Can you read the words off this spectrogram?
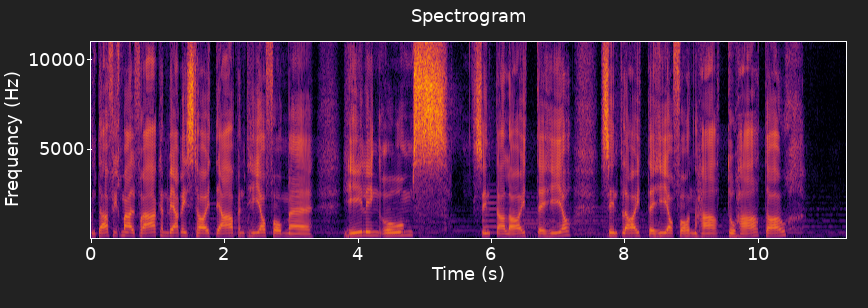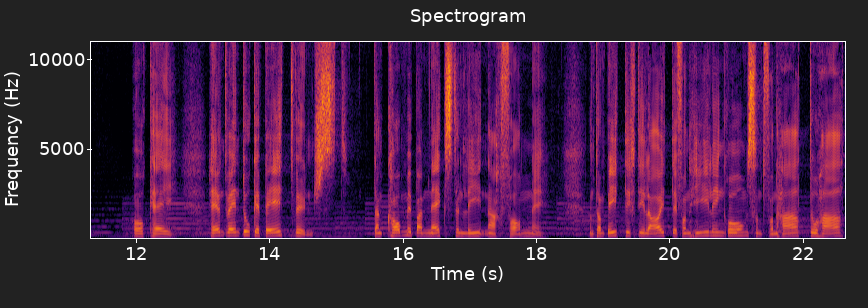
Und darf ich mal fragen, wer ist heute Abend hier vom äh, Healing Rooms? Sind da Leute hier? Sind Leute hier von Heart to Heart auch? Okay. Hey, und wenn du Gebet wünschst, dann komme beim nächsten Lied nach vorne. Und dann bitte ich die Leute von Healing Rooms und von Heart to Heart,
